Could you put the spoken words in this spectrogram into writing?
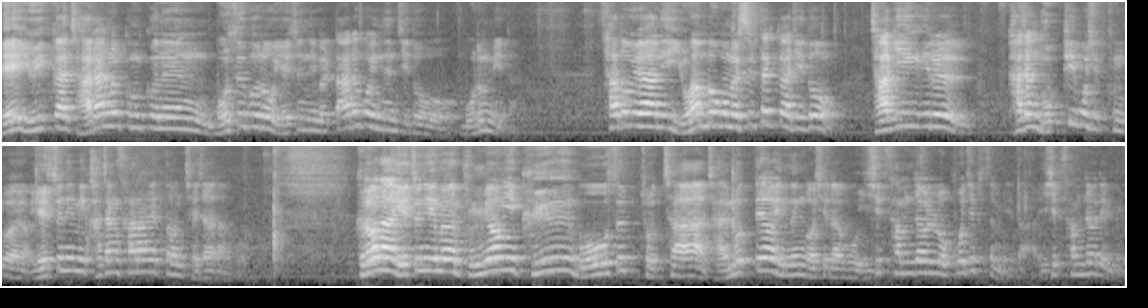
내 유익과 자랑을 꿈꾸는 모습으로 예수님을 따르고 있는지도 모릅니다. 사도 요한이 요한복음을 쓸 때까지도 자기를 가장 높이고 싶은 거예요. 예수님이 가장 사랑했던 제자라고. 그러나 예수님은 분명히 그 모습조차 잘못되어 있는 것이라고 23절로 꼬집습니다. 23절입니다.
